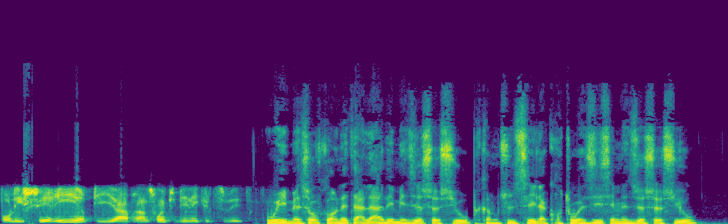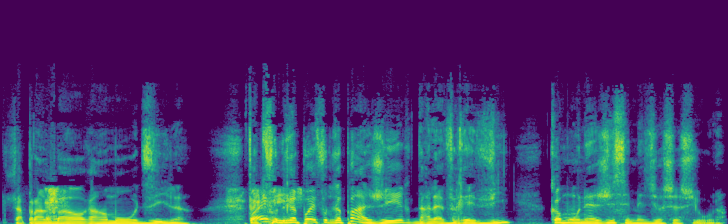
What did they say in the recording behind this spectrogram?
pour les chérir puis en prendre soin puis bien les cultiver. Oui, mais sauf qu'on est à l'ère des médias sociaux puis comme tu le sais, la courtoisie c'est médias sociaux ça prend le bord en maudit, là. Fait faudrait pas, il faudrait pas agir dans la vraie vie comme on agit ces médias sociaux. Là.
